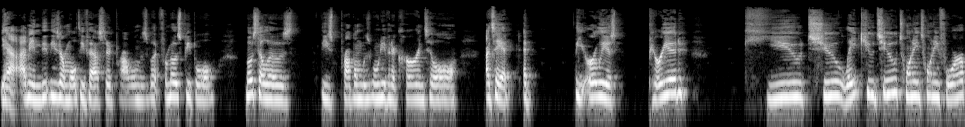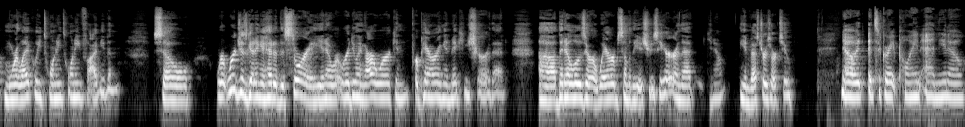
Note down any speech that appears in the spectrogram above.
yeah, I mean, th- these are multifaceted problems, but for most people, most LOs, these problems won't even occur until I'd say at, at the earliest period, Q2, late Q2 2024, more likely 2025 even. So we're, we're just getting ahead of the story. You know, we're, we're doing our work and preparing and making sure that, uh, that LOs are aware of some of the issues here and that, you know, the investors are too. No, it, it's a great point, and you know,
